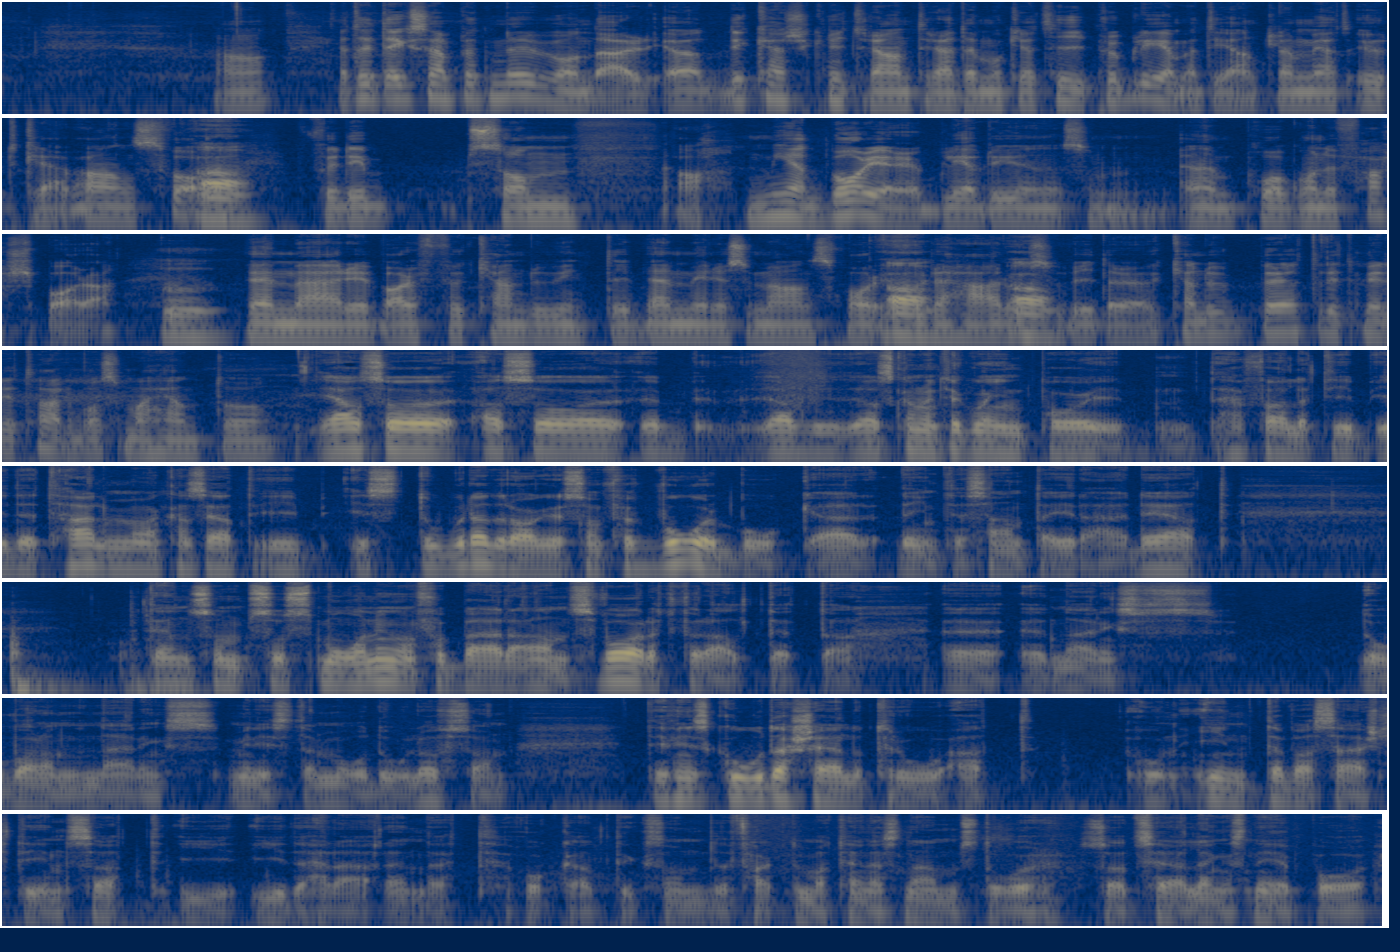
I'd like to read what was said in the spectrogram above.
Ja. Jag tänkte exemplet Nuon där, ja, det kanske knyter an till det här demokratiproblemet egentligen med att utkräva ansvar. Ja. För det som ja, medborgare blev det ju som en pågående fars bara. Mm. Vem är det, varför kan du inte, vem är det som är ansvarig ja, för det här och ja. så vidare. Kan du berätta lite mer i detalj vad som har hänt? Och... Ja, alltså, alltså, jag, jag ska nog inte gå in på det här fallet i, i detalj men man kan säga att i, i stora drag som för vår bok är det intressanta i det här det är att den som så småningom får bära ansvaret för allt detta eh, är närings, dåvarande näringsminister Maud Olofsson. Det finns goda skäl att tro att hon inte var särskilt insatt i, i det här ärendet och att liksom det faktum att hennes namn står så att säga längst ner på,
